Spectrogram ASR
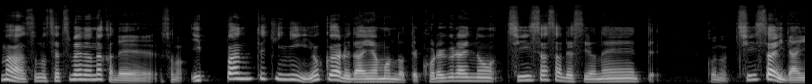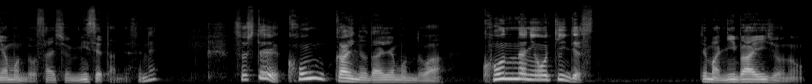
まあその説明の中でその一般的によくあるダイヤモンドってこれぐらいの小ささですよねってこの小さいダイヤモンドを最初に見せたんですね。そして今回のダイヤモンドはこんなに大きいですでまあ2倍以上の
